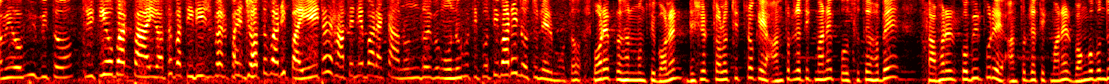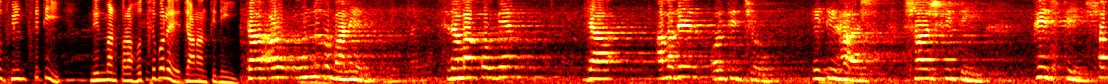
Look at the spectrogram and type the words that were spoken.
আমি অভিভূত। তৃতীয়বার পাই অথবা তিরিশ বার পাই যতবারই পাই এটা হাতে নেবার একটা আনন্দ এবং অনুভূতি প্রতিবারই নতুনের মতো। পরে প্রধানমন্ত্রী বলেন দেশের চলচ্চিত্রকে আন্তর্জাতিক মানে পৌঁছতে হবে। সাভারের কবিরপুরে আন্তর্জাতিক মানের বঙ্গবন্ধু ফিল্ম সিটি নির্মাণ করা হচ্ছে বলে জানান তিনি। তারা আরও উন্নত মানের সিনেমা করবেন যা আমাদের ঐতিহ্য ইতিহাস সংস্কৃতি কৃষ্টি সব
